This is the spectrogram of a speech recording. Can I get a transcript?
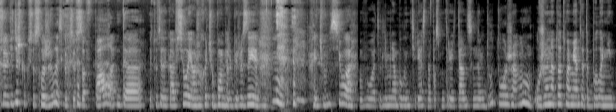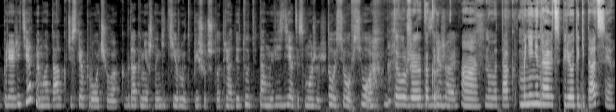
Все, видишь, как все сложилось, как все совпало. Да. И тут я такая, все, я уже хочу бомбер бирюзы. Хочу все. Вот. И для меня было интересно посмотреть танцы на льду тоже. Ну, уже на тот момент это было не приоритетным, а так в числе прочего. Когда, конечно, агитируют, пишут, что отряды и тут, и там, и везде ты сможешь. То, все, все. Это уже это как... Заряжает. А, ну вот так. Мне не нравится период агитации,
